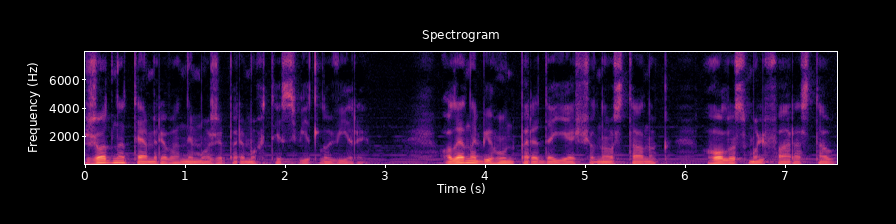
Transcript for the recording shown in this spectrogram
жодна темрява не може перемогти світло віри. Олена Бігун передає, що наостанок голос Мольфара став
